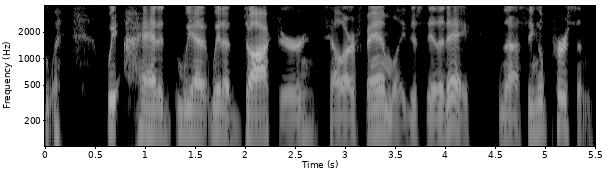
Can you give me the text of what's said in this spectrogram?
we had a, we had we had a doctor tell our family just the other day not a single person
